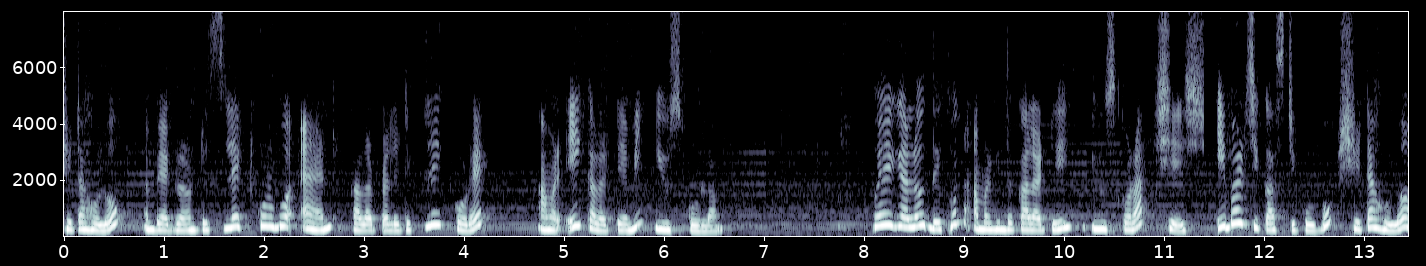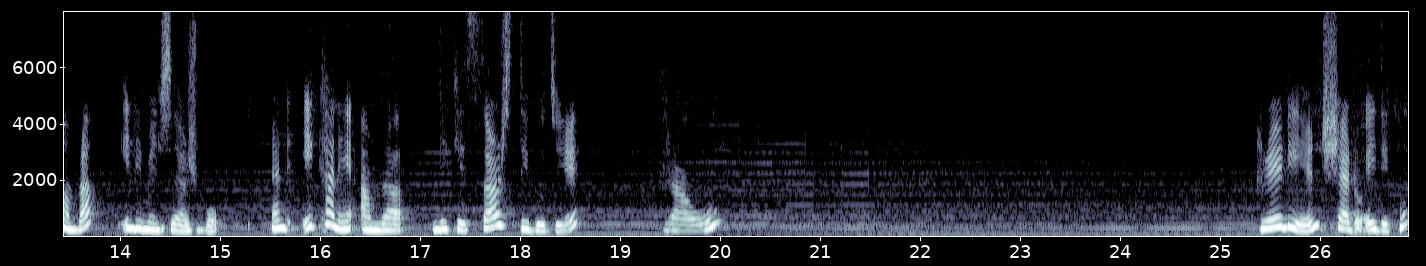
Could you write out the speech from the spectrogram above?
সেটা হলো ব্যাকগ্রাউন্ডটি সিলেক্ট করব অ্যান্ড কালার প্যালেটে ক্লিক করে আমার এই কালারটি আমি ইউজ করলাম। হয়ে গেল, দেখুন আমার কিন্তু কালারটি ইউজ করা শেষ। এবার যে কাজটি করব, সেটা হলো আমরা এলিমেন্টসে আসব। অ্যান্ড এখানে আমরা লিখে সার্চ দিব যে রাউন্ড গ্রেডিয়েন্ট শ্যাডো এই দেখুন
